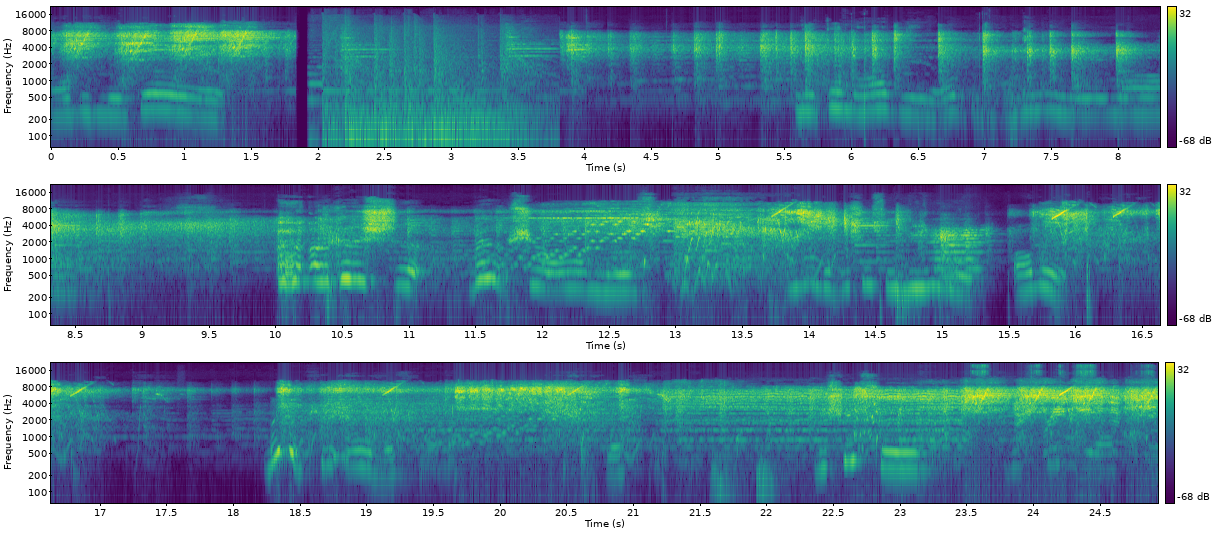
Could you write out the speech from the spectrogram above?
Abi neden? Neden abi? Niye ya? Arkadaşlar ben bir şey olmuyor. Bunu da bir şey söyleyeyim mi? Abi. Böyle bir şey olmasın bana. Bak. Bir şey söyle. Bir şey yapma.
